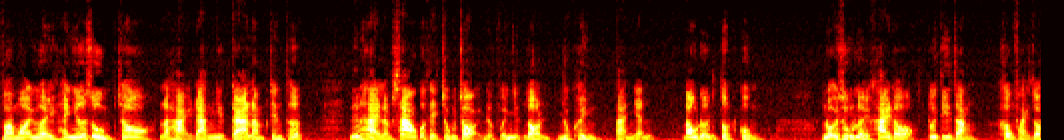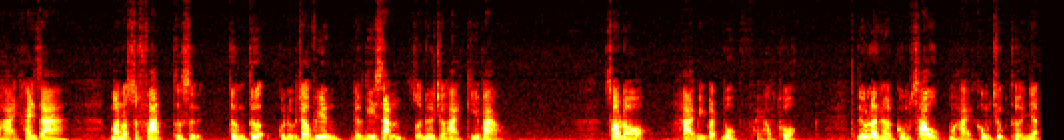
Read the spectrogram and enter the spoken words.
Và mọi người hãy nhớ dùm cho là Hải đang như cá nằm trên thớt, nên Hải làm sao có thể chống chọi được với những đòn nhục hình, tàn nhẫn, đau đớn tột cùng. Nội dung lời khai đó tôi tin rằng không phải do Hải khai ra, mà nó xuất phát từ sự tưởng tượng của điều tra viên được ghi sẵn rồi đưa cho Hải ký vào. Sau đó, Hải bị bắt buộc phải học thuộc. Nếu lần hỏi cung sau mà Hải không chịu thừa nhận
